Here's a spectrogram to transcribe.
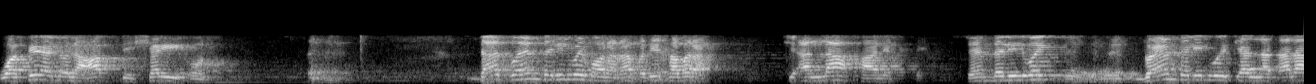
وفعل العبد شيء دا دویم دلیل وای مولانا په دې خبره چې الله خالق دی دویم دلیل وای دویم دلیل وای چې الله تعالی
